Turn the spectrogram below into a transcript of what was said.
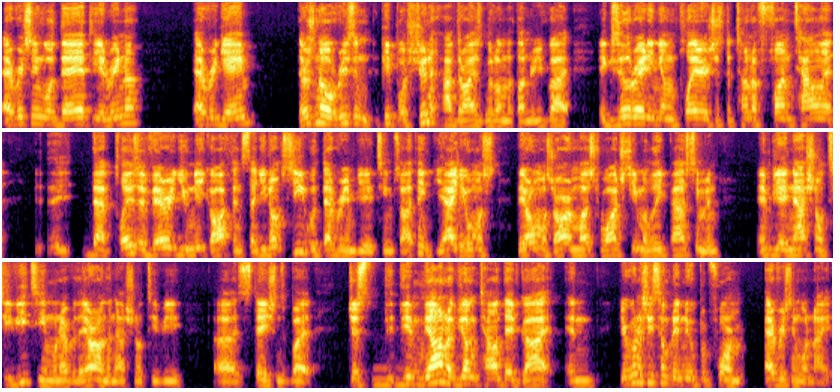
every single day at the arena, every game, there's no reason people shouldn't have their eyes glued on the Thunder. You've got exhilarating young players, just a ton of fun talent eh, that plays a very unique offense that you don't see with every NBA team. So I think, yeah, you almost they almost are a must-watch team, a league pass team, and NBA national TV team whenever they are on the national TV uh, stations. But just the, the, amount of young talent they've got, and you're going to see somebody new perform every single night.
